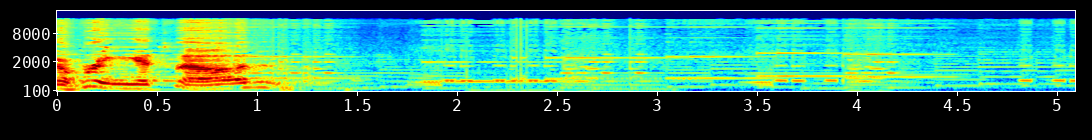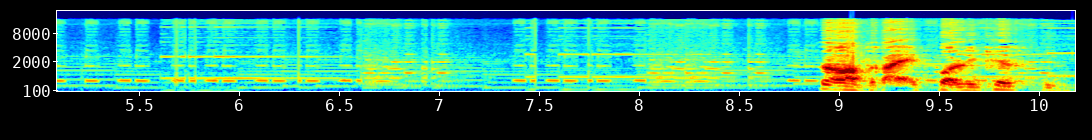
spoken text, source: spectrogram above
Wir bringen jetzt nach Hause. So, drei volle Kisten.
